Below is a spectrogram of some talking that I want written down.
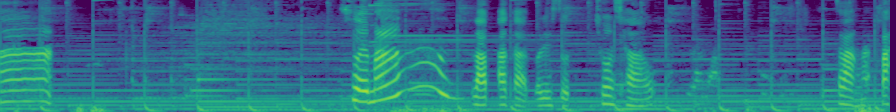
มาก สวยมาก รับอากาศบริสุทธิ์ช่วงเช้าสว่างอะปะ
